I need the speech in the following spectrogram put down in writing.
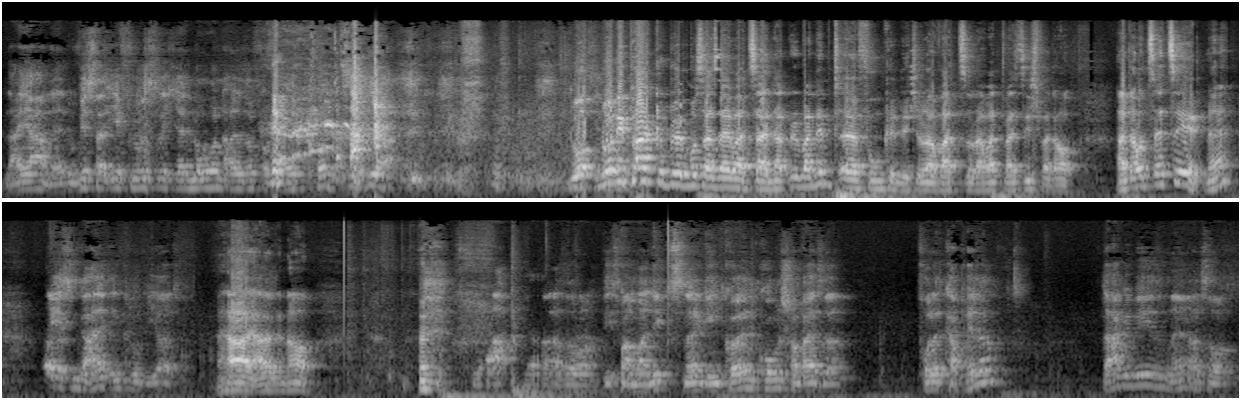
naja, ne, du bist ja eh fürstlich entlohnt, also von daher kommt's ja. Nur, nur die Parkgebühren muss er selber zahlen. Das übernimmt äh, Funke nicht oder was oder was weiß ich was auch. Hat er uns erzählt, ne? Hey, ist ein Gehalt inkludiert. Ja, ja, genau. Ja, ja, also diesmal mal nichts. Ne? Gegen Köln komischerweise volle Kapelle da gewesen. Ne? Also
